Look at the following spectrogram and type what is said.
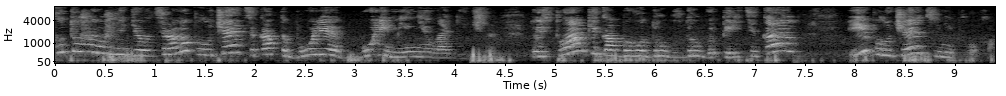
вот тоже можно делать. Все равно получается как-то более, более-менее логично. То есть планки как бы вот друг в друга перетекают, и получается неплохо.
